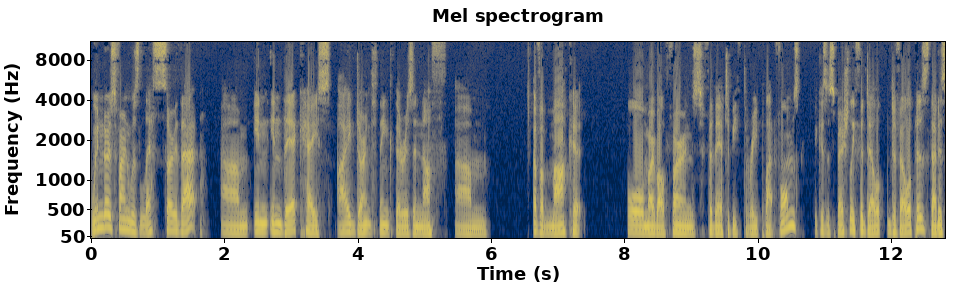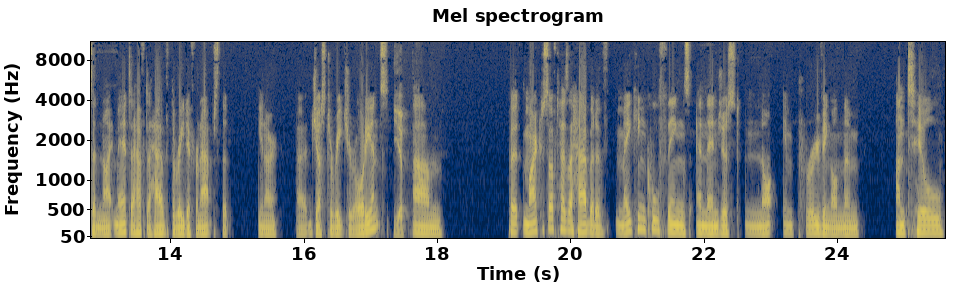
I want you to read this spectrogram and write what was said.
Windows Phone was less so that, um, in in their case, I don't think there is enough um, of a market for mobile phones for there to be three platforms because especially for del- developers that is a nightmare to have to have three different apps that you know uh, just to reach your audience Yep. um, but microsoft has a habit of making cool things and then just not improving on them until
